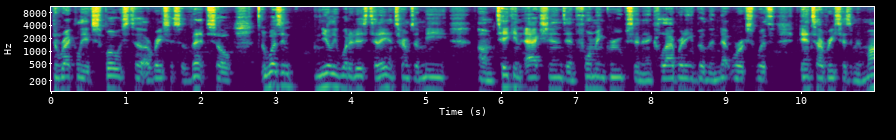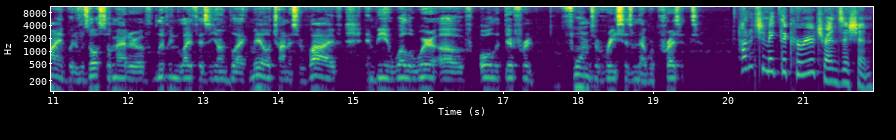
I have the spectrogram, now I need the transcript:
directly exposed to a racist event. So it wasn't nearly what it is today in terms of me um, taking actions and forming groups and, and, collaborating and building networks with anti-racism in mind. But it was also a matter of living life as a young black male trying to survive and being well aware of all the different forms of racism that were present. How did you make the career transition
